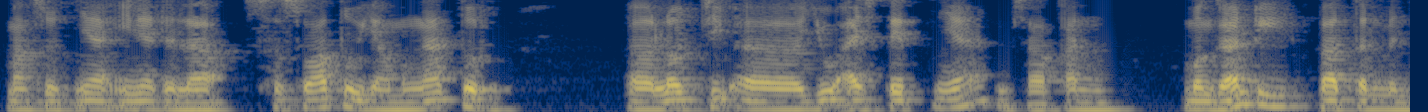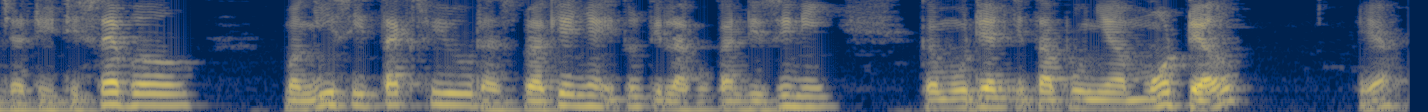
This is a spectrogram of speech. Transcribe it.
Maksudnya ini adalah sesuatu yang mengatur uh, logic uh, eh, UI state-nya, misalkan mengganti button menjadi disable, mengisi text view dan sebagainya itu dilakukan di sini. Kemudian kita punya model ya.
